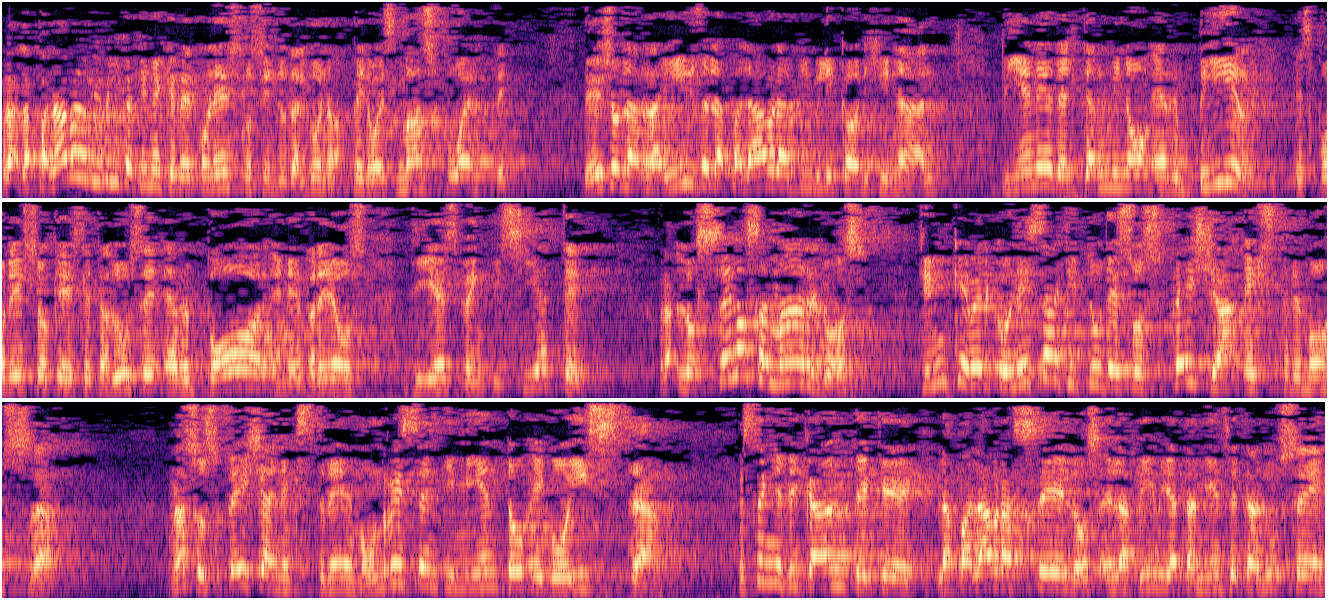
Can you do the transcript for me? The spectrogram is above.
La palabra bíblica tiene que ver con esto, sin duda alguna, pero es más fuerte. De hecho, la raíz de la palabra bíblica original viene del término hervir. Es por eso que se traduce hervor en Hebreos 10:27. Los celos amargos tienen que ver con esa actitud de sospecha extremosa, una sospecha en extremo, un resentimiento egoísta, es significante que la palabra celos en la Biblia también se traduce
